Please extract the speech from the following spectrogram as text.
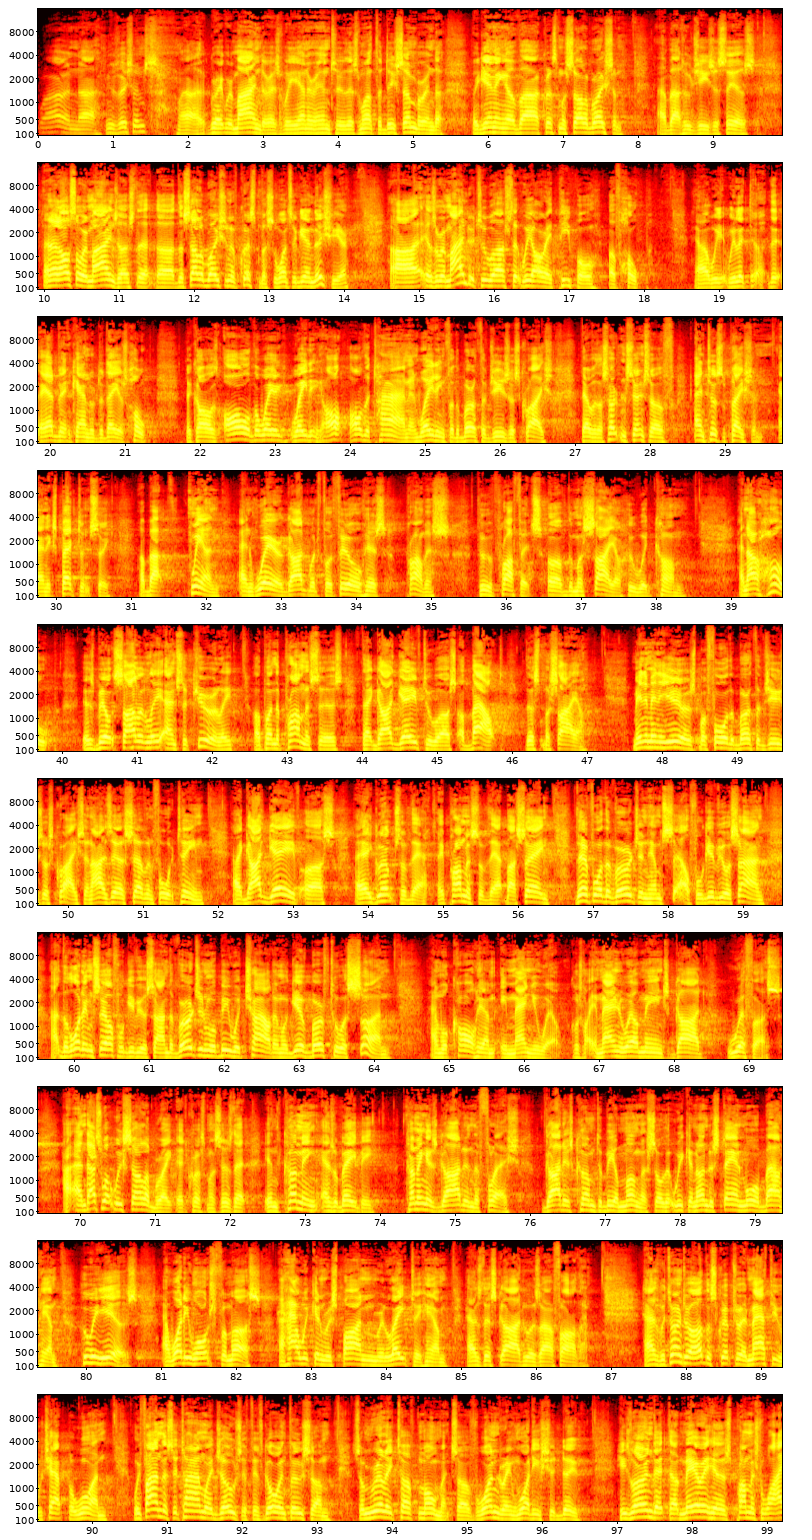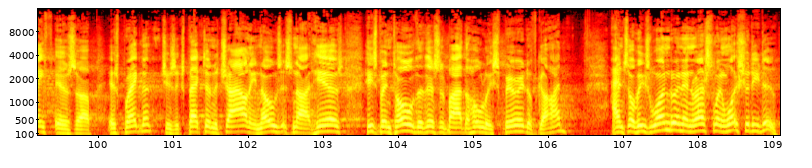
Choir and uh, musicians, uh, great reminder as we enter into this month of December and the beginning of our Christmas celebration about who Jesus is. And it also reminds us that uh, the celebration of Christmas, once again this year, uh, is a reminder to us that we are a people of hope. Uh, we, we lit the, the Advent candle today as hope because all the way waiting, all, all the time and waiting for the birth of Jesus Christ, there was a certain sense of anticipation and expectancy about when and where God would fulfill his promise through the prophets of the Messiah who would come. And our hope is built solidly and securely upon the promises that God gave to us about this Messiah many many years before the birth of jesus christ in isaiah 7.14 uh, god gave us a glimpse of that a promise of that by saying therefore the virgin himself will give you a sign. Uh, the lord himself will give you a sign. The virgin will be with child and will give birth to a son and will call him emmanuel because emmanuel means god with us. Uh, and that's what we celebrate at christmas is that in coming as a baby coming as god in the flesh God has come to be among us so that we can understand more about Him, who He is, and what He wants from us, and how we can respond and relate to Him as this God who is our Father. As we turn to our other scripture in Matthew chapter 1, we find this a time where Joseph is going through some, some really tough moments of wondering what he should do. He's learned that uh, Mary, his promised wife, is, uh, is pregnant. She's expecting a child. He knows it's not his. He's been told that this is by the Holy Spirit of God. And so he's wondering and wrestling what should he do?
